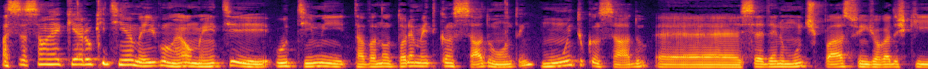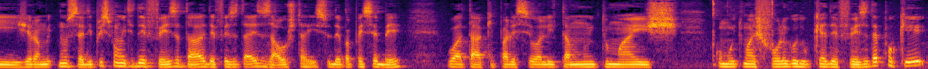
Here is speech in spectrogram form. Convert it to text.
A sensação é que era o que tinha mesmo. Realmente, o time estava notoriamente cansado ontem, muito cansado, é, cedendo muito espaço em jogadas que geralmente não cede, principalmente defesa, tá? A defesa tá exausta, isso deu para perceber. O ataque pareceu ali tá muito mais com muito mais fôlego do que a defesa, até porque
